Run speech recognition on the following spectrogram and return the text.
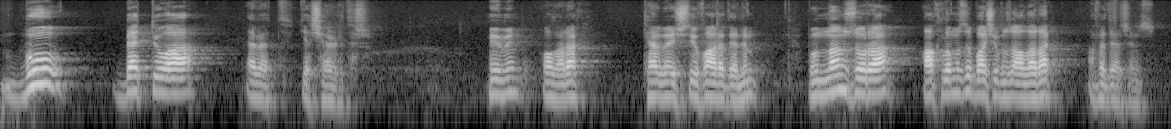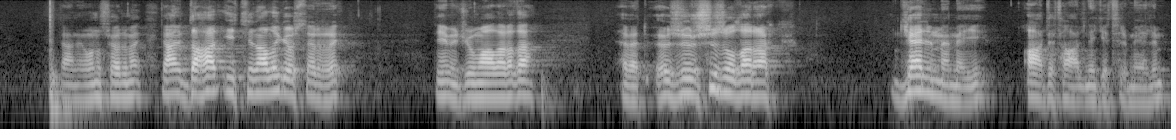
bu beddua evet geçerlidir. Mümin olarak tevbe istiğfar edelim. Bundan sonra aklımızı başımıza alarak affedersiniz. Yani onu söylemek, yani daha itinalı göstererek değil mi cumalara da evet özürsüz olarak gelmemeyi adet haline getirmeyelim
